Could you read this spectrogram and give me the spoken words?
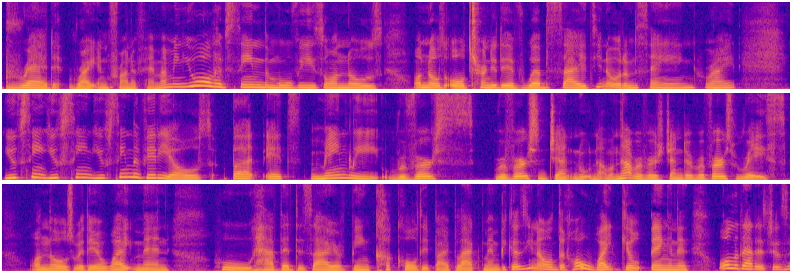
bred right in front of him. I mean, you all have seen the movies on those on those alternative websites. You know what I'm saying, right? You've seen you've seen you've seen the videos, but it's mainly reverse reverse gender no, not reverse gender, reverse race on those where they're white men who have that desire of being cuckolded by black men because you know the whole white guilt thing and all of that is just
